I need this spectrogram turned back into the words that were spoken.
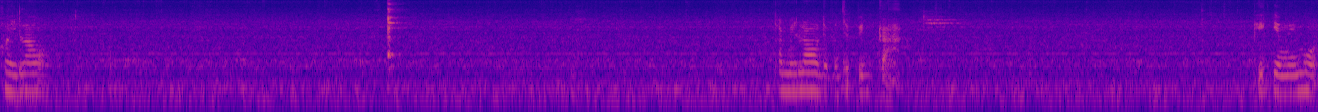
ค่อยๆลอก ถ้าไม่ลอก เดี๋ยวมันจะเป็นกากพริกยังไม่หมด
